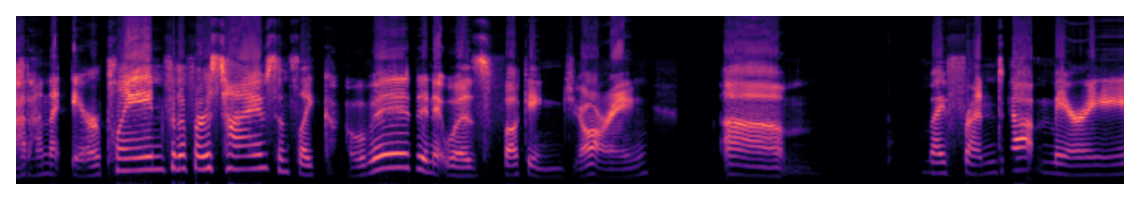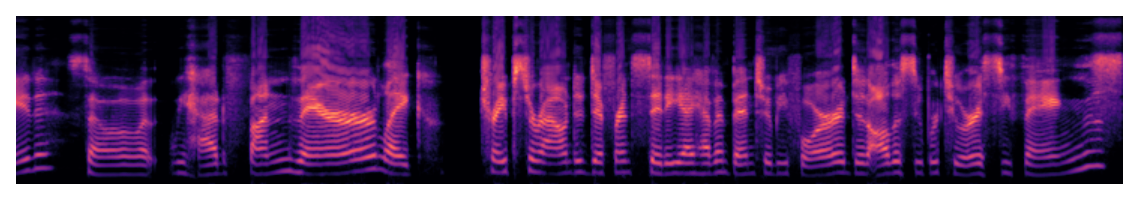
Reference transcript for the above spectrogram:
got on an airplane for the first time since like COVID and it was fucking jarring. Um my friend got married, so we had fun there, like traipsed around a different city I haven't been to before, did all the super touristy things.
